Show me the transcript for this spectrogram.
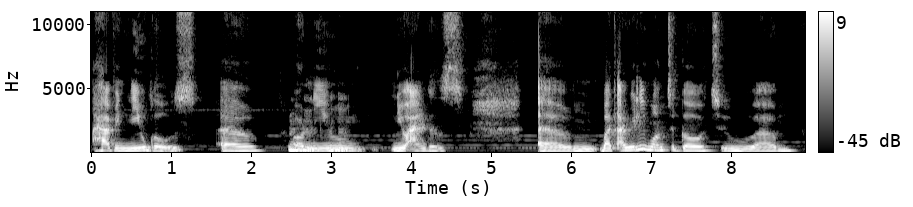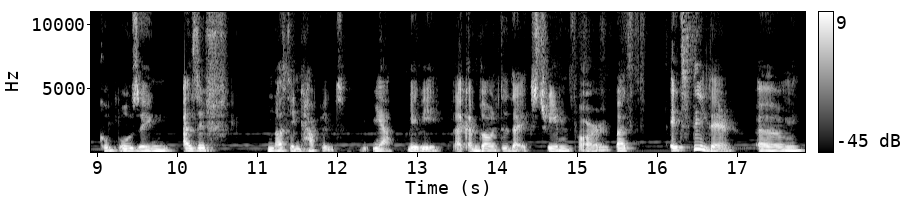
having new goals uh, mm-hmm, or new mm-hmm. new angles, um, but I really want to go to um, composing as if nothing happened. Yeah, maybe like I'm going to the extreme far, but it's still there. Um,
